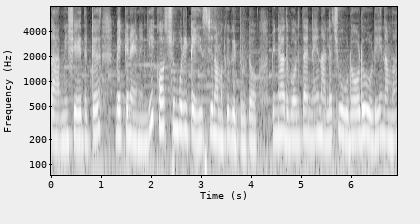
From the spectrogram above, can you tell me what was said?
ഗാർണിഷ് ചെയ്തിട്ട് വെക്കണമെങ്കിൽ കുറച്ചും കൂടി ടേസ്റ്റ് നമുക്ക് കിട്ടും കേട്ടോ പിന്നെ അതുപോലെ തന്നെ നല്ല ചൂടോടുകൂടി നമ്മൾ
